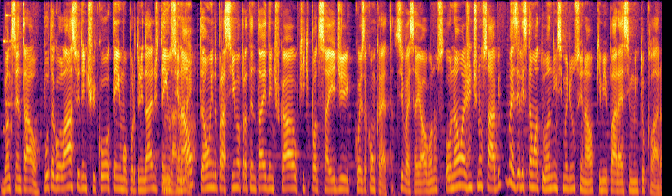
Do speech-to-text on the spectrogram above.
Banco Central, puta golaço, identificou, tem uma oportunidade, tem um Mandaram sinal, estão indo pra cima pra tentar identificar o que, que pode sair de coisa concreta. Se vai sair algo não- ou não, a gente não sabe, mas eles estão atuando em cima de um sinal que me parece muito claro.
